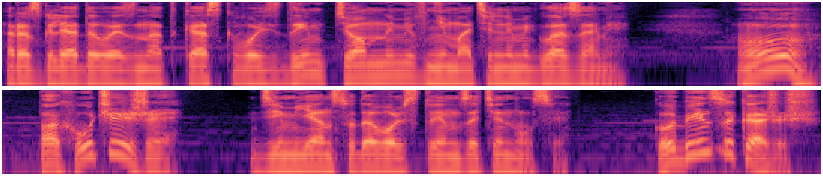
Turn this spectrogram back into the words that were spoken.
разглядывая знатка сквозь дым темными внимательными глазами. «О, пахучий же!» Демьян с удовольствием затянулся. «Кубинцы, кажешь?»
